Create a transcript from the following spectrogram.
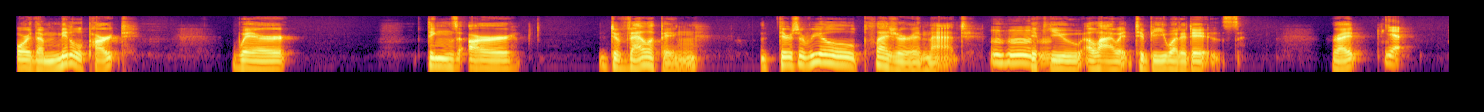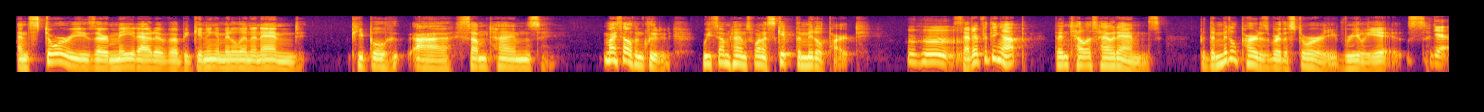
or the middle part, where things are developing, there's a real pleasure in that hmm if you allow it to be what it is. Right? yeah And stories are made out of a beginning, a middle, and an end. People uh, sometimes, myself included, we sometimes want to skip the middle part hmm set everything up, then tell us how it ends. But the middle part is where the story really is. yeah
